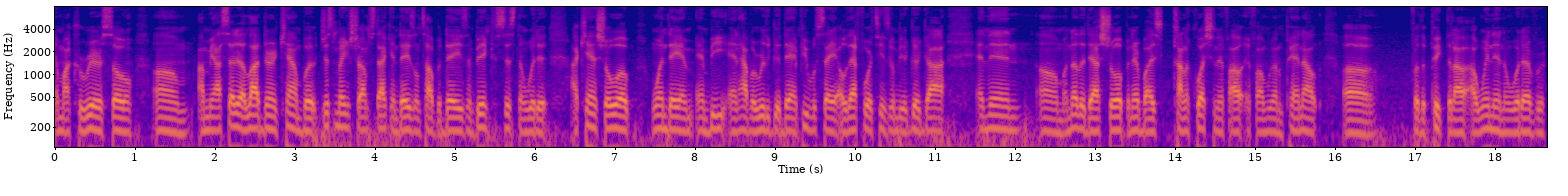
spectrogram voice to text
in my career. So um, I mean I said it a lot during camp but just making sure I'm stacking days on top of days and being consistent with it. I can't show up one day and, and be and have a really good day and people say oh that 14 is gonna be a good guy. And then um, another day I show up and everybody's kind of questioning if I if I'm gonna pan out uh, for the pick that I, I went in or whatever.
